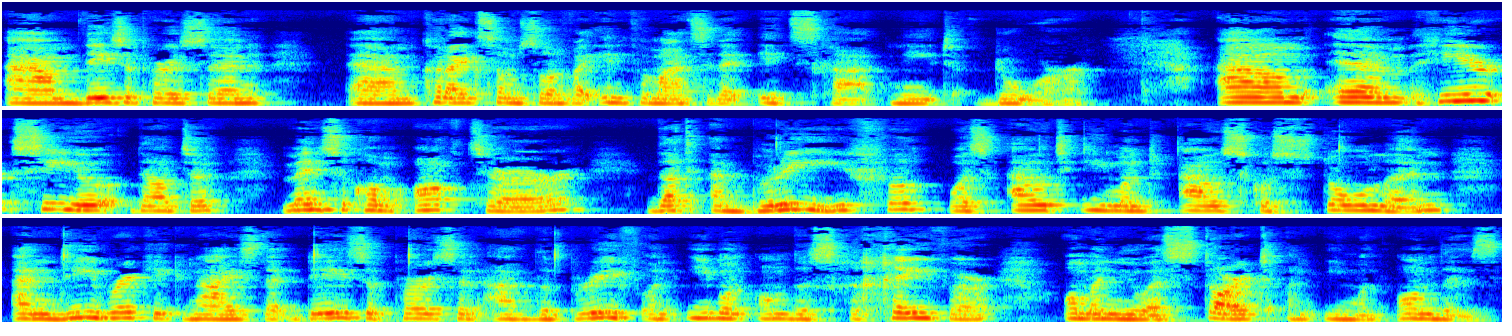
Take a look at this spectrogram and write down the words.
Um, deze persoon um, krijgt some sort of a informatie dat iets gaat niet door. Um, um, hier zie je dat mensen komen achter dat een brief was uit iemand huis gestolen en die recognized dat deze persoon had de brief aan iemand anders gegeven om een nieuwe start aan iemand anders.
